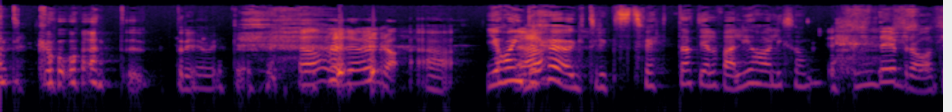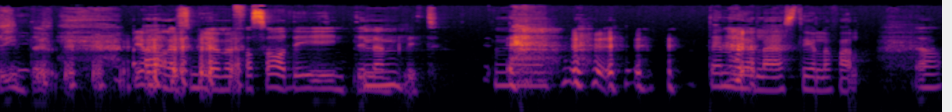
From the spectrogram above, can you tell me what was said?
inte gå typ tre veckor. Ja men det var bra. Ja. Jag har inte Ja. högtryckstvättat i alla fall. Jag har liksom... Mm, Det är bra att du inte har gjort det. Det är många som gör med fasad, det är inte Mm. lämpligt. Nej. Den har jag läst i alla fall. Ja.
